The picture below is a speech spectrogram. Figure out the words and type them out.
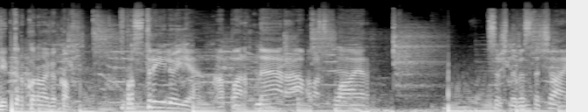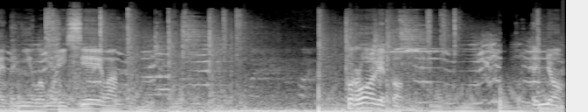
Віктор Коровіков прострілює, а партнер Апсфлаєр. Все ж не вистачає Даніла Моїсєєва. Коровіков. Проти нього.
